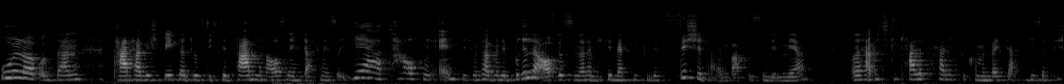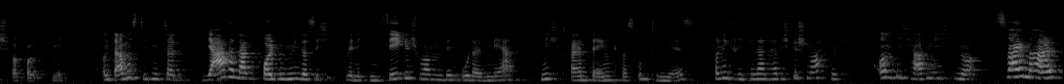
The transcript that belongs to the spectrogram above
Urlaub und dann ein paar Tage später durfte ich den Faden rausnehmen, dachte mir so, ja, yeah, tauchen endlich und habe meine Brille aufgesetzt und dann habe ich gemerkt, wie viele Fische da im Wasser sind im Meer. Und dann habe ich totale Panik bekommen, weil ich dachte, dieser Fisch verfolgt mich. Und da musste ich mich dann jahrelang voll bemühen, dass ich, wenn ich im See geschwommen bin oder im Meer, nicht dran denke, was unter mir ist. Und in Griechenland habe ich geschnorchelt. Und ich habe mich nur zweimal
